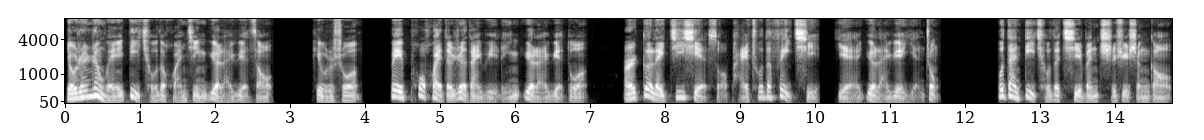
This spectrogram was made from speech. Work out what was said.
有人认为地球的环境越来越糟，譬如说被破坏的热带雨林越来越多。而各类机械所排出的废气也越来越严重，不但地球的气温持续升高，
